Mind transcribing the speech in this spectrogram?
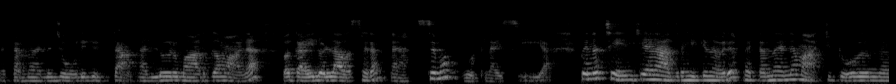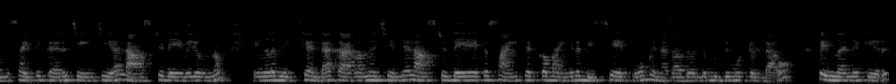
പെട്ടെന്ന് തന്നെ ജോലി കിട്ടാം. നല്ലൊരു മാർഗമാണ്. അപ്പൊ കയ്യിലുള്ള അവസരം മാക്സിമം യൂട്ടിലൈസ് ചെയ്യുക. പിന്നെ ചേഞ്ച് ചെയ്യാൻ ആഗ്രഹിക്കുന്നവർ പെട്ടെന്ന് തന്നെ മാറ്റി സൈറ്റിൽ കയറി ചേഞ്ച് ചെയ്യുക. ലാസ്റ്റ് ഡേ വരെ ഒന്നും നിങ്ങൾ നിൽക്കേണ്ട. കാരണം എന്ന് വെച്ച് കഴിഞ്ഞാൽ ലാസ്റ്റ് ഡേ ഒക്കെ സൈറ്റ് ഒക്കെ ഭയങ്കര ബിസി ആയി പോകും. പിന്നെ അത് അതുകൊണ്ട് ബുദ്ധിമുട്ടുണ്ടാവും. പിന്നെ തന്നെ കയറി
